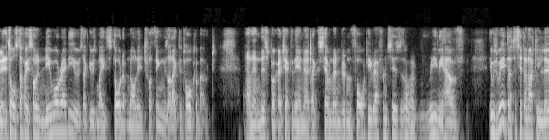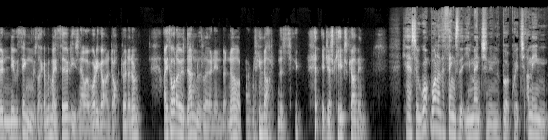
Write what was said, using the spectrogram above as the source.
it's all stuff I sort of knew already. It was like it was my stored up knowledge for things I like to talk about. And then this book, I checked in the end, I had like 740 references. So I really have. It was weird to sit down and actually learn new things. Like I'm in my 30s now. I've already got a doctorate. I don't. I thought I was done with learning, but no, apparently not. It just keeps coming. Yeah. So what, one of the things that you mention in the book, which I mean,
